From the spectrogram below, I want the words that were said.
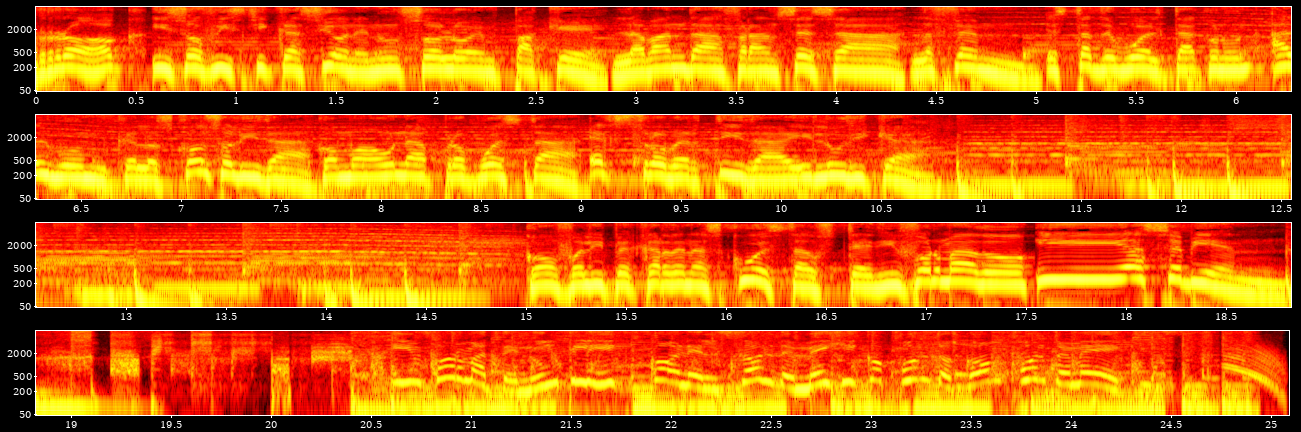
Rock y sofisticación en un solo empaque. La banda francesa La Femme está de vuelta con un álbum que los consolida como una propuesta extrovertida y lúdica. Con Felipe Cárdenas Q está usted informado y hace bien. Infórmate en un clic con elsoldemexico.com.mx.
